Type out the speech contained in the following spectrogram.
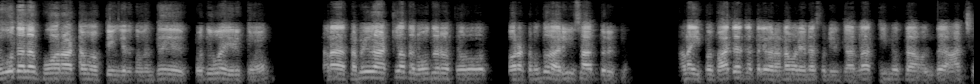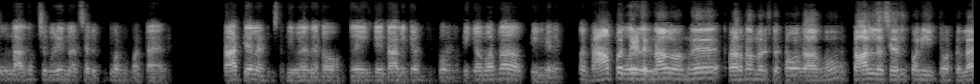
நூதன போராட்டம் அப்படிங்கிறது வந்து பொதுவா இருக்கும். ஆனா தமிழ்நாட்டுல அந்த நூதன போராட்டம் வந்து அறிவு சார்ந்து இருக்கும் ஆனா இப்ப பாஜக தலைவர் அண்ணாமலை என்ன சொல்லியிருக்காருன்னா திமுக வந்து ஆட்சி வந்து அகற்ற வரை நான் செருப்பு போட மாட்டேன். நாட்டியல் அடிச்சு வேதனம் இங்க நாளைக்கு எடுத்து போகணும் அப்படிங்கிற மாதிரி தான் நாற்பத்தி எட்டு நாள் வந்து விரதம் இருக்க போவதாகவும் காலில் செருப்பு பண்ணி போறதுல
